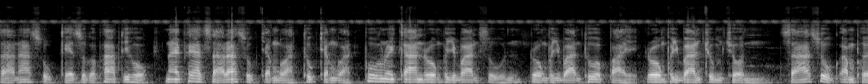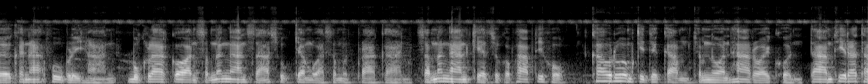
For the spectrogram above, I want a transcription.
สาธารณสุขเขตสุขภาพที่ 6 นายแพทย์สาธารณสุขจังหวัดทุกจังหวัด ผู้อำนวยการโรงพยาบาลศูนย์ โรงพยาบาลทั่วไป โรงพยาบาลชุมชน สาธารณสุขอำเภอคณะผู้บริหาร บุคลากรสำนักงานสาธารณสุขจังหวัดสมุทรปราการสำนักงานเขตสุขภาพที่ 6 เข้าร่วมกิจกรรมจำนวน 500 คน ตามที่รัฐ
